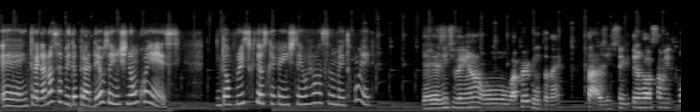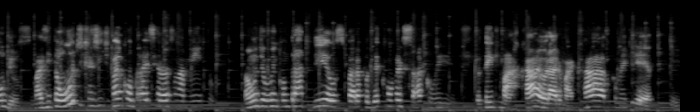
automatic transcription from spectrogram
é, entregar nossa vida para Deus se a gente não conhece? Então, por isso que Deus quer que a gente tenha um relacionamento com Ele. E aí a gente vem a, a pergunta, né? Tá, a gente tem que ter um relacionamento com Deus. Mas então onde que a gente vai encontrar esse relacionamento? Onde eu vou encontrar Deus para poder conversar com Ele? Eu tenho que marcar, é horário marcado? Como é que é? Tem que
